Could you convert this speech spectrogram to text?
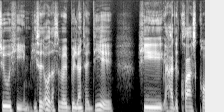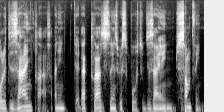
to him, he said, "Oh, that's a very brilliant idea." He had a class called a design class, and in that class, students were supposed to design something.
